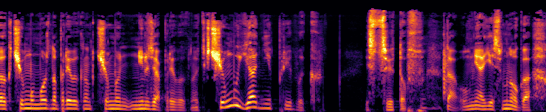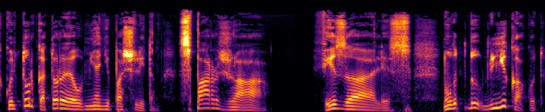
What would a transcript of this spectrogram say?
э, к чему можно привыкнуть, к чему нельзя привыкнуть. К чему я не привык из цветов. Да, у меня есть много культур, которые у меня не пошли. Там спаржа, физалис. Ну вот ну, никак вот.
